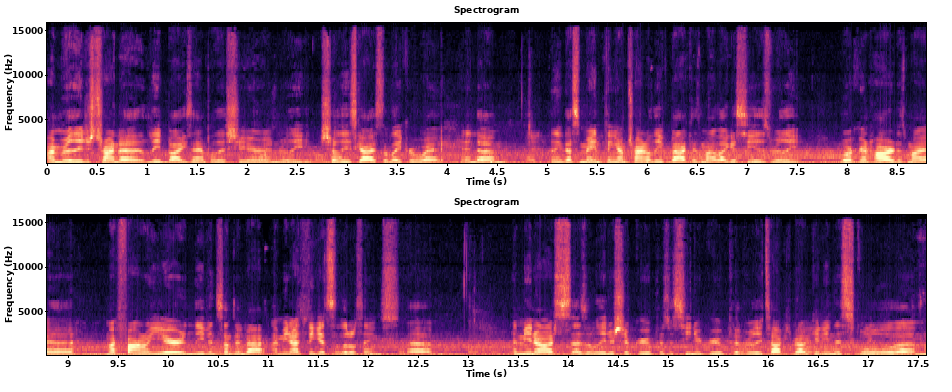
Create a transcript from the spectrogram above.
I'm really just trying to lead by example this year and really show these guys the Laker way. And um, I think that's the main thing I'm trying to leave back is my legacy is really working hard as my uh, my final year and leaving something back. I mean, I think it's the little things. Um, I mean, us as a leadership group, as a senior group, have really talked about getting this school um,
